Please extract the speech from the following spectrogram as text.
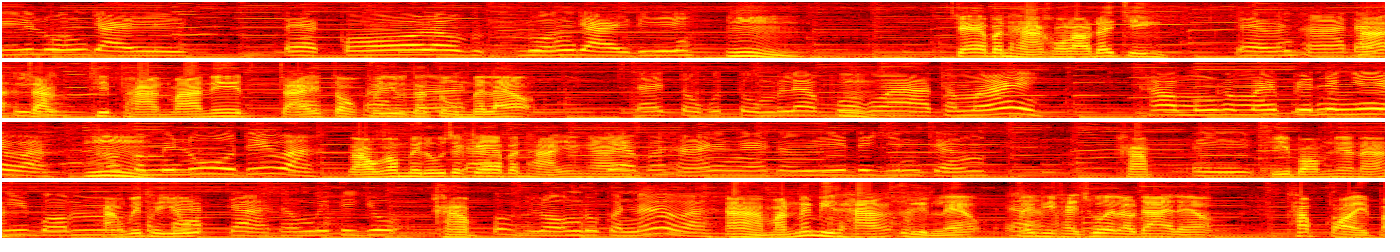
ดีรวงใหญ่ แต่ก็เรารวงใหญ่ดีอืมแก้ปัญหาของเราได้จริงแก้ปัญหาได้นะจริง จากที่ผ่านมานี่ใจตกไปอยู่ตะตุ่มไปแล้ว ใจตกกระตุ่มไปแล้วพวกอืมว่าทำไมข้าวมึงทำไมเป็นอย่างงี้วะอืม เราก็ไม่รู้ที่วะเราก็ไม่รู้จะแก้ปัญหายังไงแก้ปัญหายังไงก็ได้ยินเสียงครับ ไอ้ทีบอมเนี่ยนะที่บอมทางวิทยุ ประกศจ้ะทางวิทยุครับ โอ้ลองดูก่อนนะวะ อ่า มันไม่มีทางอื่นแล้ว อะ ไม่มีใครช่วยเราได้แล้ว ถ้าปล่อยไป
